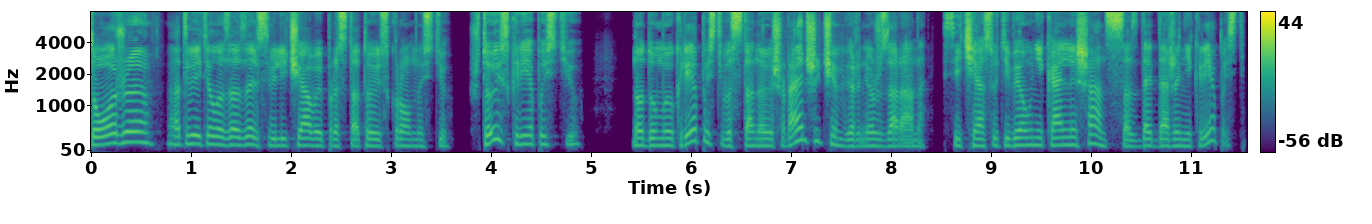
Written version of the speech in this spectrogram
«Тоже», — ответила Зазель с величавой простотой и скромностью, — «что и с крепостью. Но, думаю, крепость восстановишь раньше, чем вернешь зарано. Сейчас у тебя уникальный шанс создать даже не крепость,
